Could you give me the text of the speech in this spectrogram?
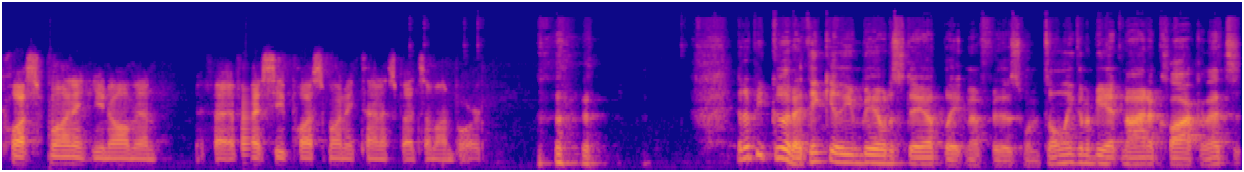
Plus money, you know I'm. If I, if I see plus money tennis bets, I'm on board. It'll be good. I think you'll even be able to stay up late enough for this one. It's only going to be at nine o'clock, and that's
